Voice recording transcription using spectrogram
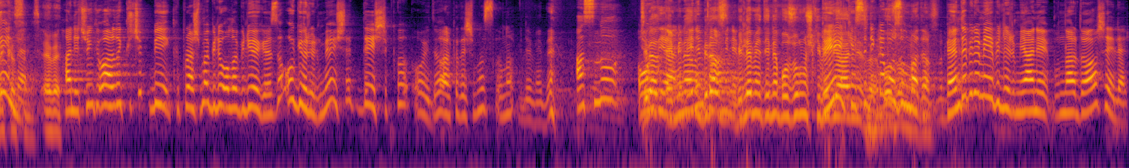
değil mi? Harikasınız, evet. Hani çünkü o arada küçük bir kıpraşma bile olabiliyor gözde. O görülmüyor. İşte değişik oydu. Arkadaşımız onu bilemedi. aslında o Oldu Biraz yani, Emine Hanım benim biraz tahminim. bilemediğine bozulmuş gibi bir Değil, haliniz var. kesinlikle Bozulmadınız. bozulmadım. Ben de bilemeyebilirim yani bunlar doğal şeyler.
